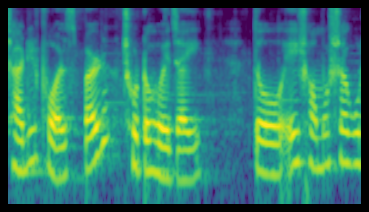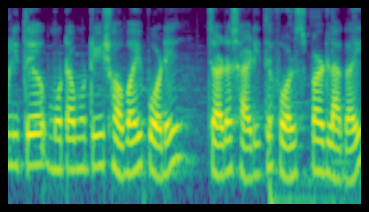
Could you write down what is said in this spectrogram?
শাড়ির ফলস পাড় ছোটো হয়ে যায়। তো এই সমস্যাগুলিতে মোটামুটি সবাই পড়ে যারা শাড়িতে ফলস পাড় লাগায়।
